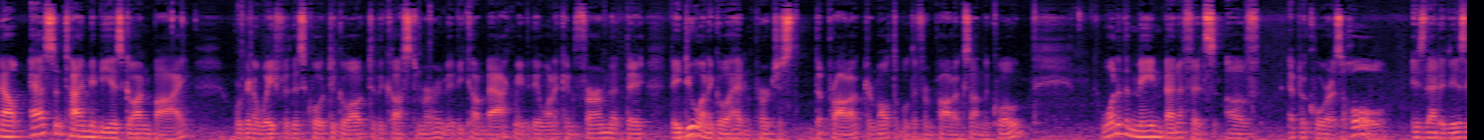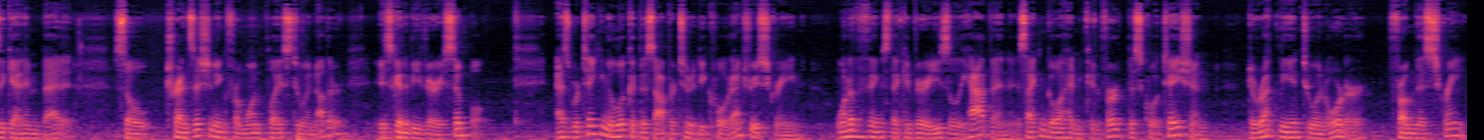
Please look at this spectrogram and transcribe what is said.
Now, as some time maybe has gone by, we're going to wait for this quote to go out to the customer and maybe come back. Maybe they want to confirm that they, they do want to go ahead and purchase the product or multiple different products on the quote. One of the main benefits of Epicor as a whole is that it is again embedded. So transitioning from one place to another is going to be very simple. As we're taking a look at this opportunity quote entry screen, one of the things that can very easily happen is I can go ahead and convert this quotation directly into an order from this screen.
